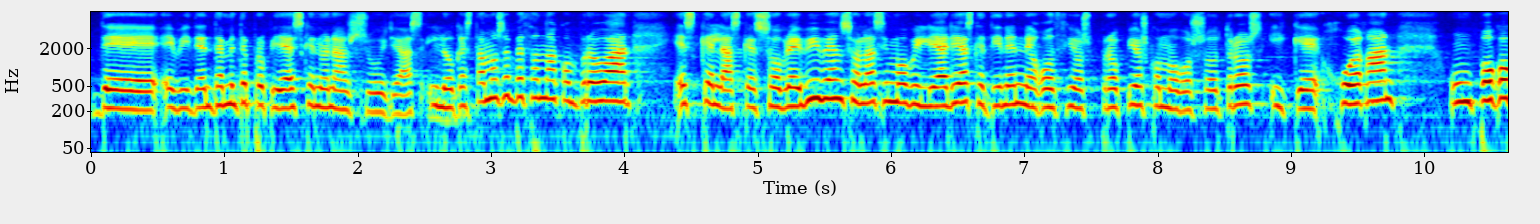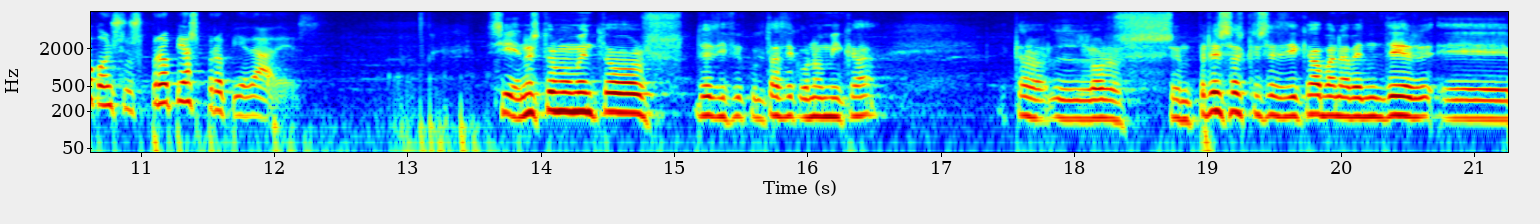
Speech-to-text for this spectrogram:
de, evidentemente, propiedades que no eran suyas. Y lo que estamos empezando a comprobar es que las que sobreviven son las inmobiliarias que tienen negocios propios como vosotros y que juegan un poco con sus propias propiedades. Sí, en estos momentos de dificultad económica, Claro, las empresas que se dedicaban a vender eh,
